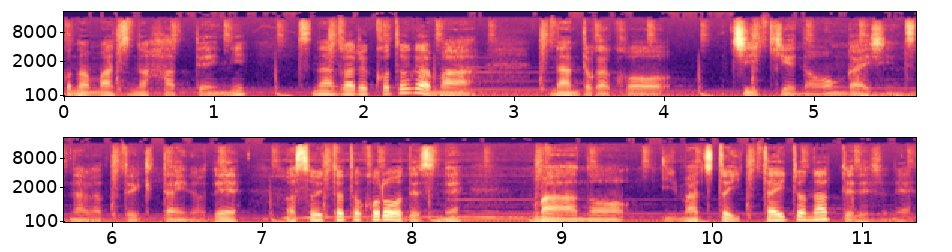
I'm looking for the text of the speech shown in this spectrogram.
この町の発展につながることがまあなんとかこう地域への恩返しにつながっていきたいので、まあ、そういったところをですね、まあ、あの町と一体となってですね、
